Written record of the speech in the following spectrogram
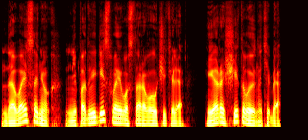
Давай, Санек, не подведи своего старого учителя. Я рассчитываю на тебя.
